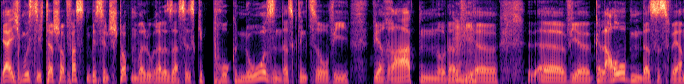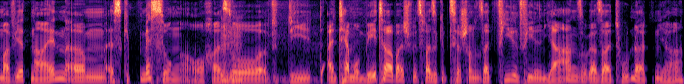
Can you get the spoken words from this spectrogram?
Ja, ich muss dich da schon fast ein bisschen stoppen, weil du gerade sagst, es gibt Prognosen. Das klingt so wie wir raten oder wir, äh, wir glauben, dass es wärmer wird. Nein, ähm, es gibt Messungen auch. Also die, ein Thermometer beispielsweise gibt es ja schon seit vielen, vielen Jahren, sogar seit hunderten Jahren.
